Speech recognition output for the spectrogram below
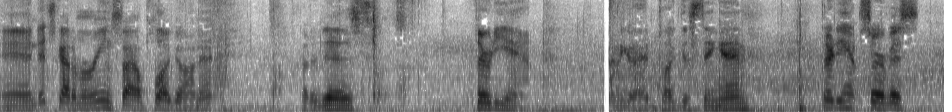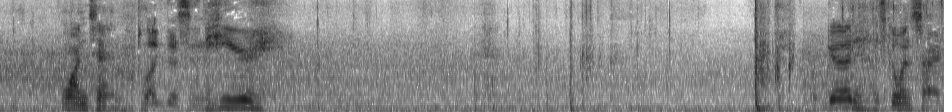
And it's got a marine style plug on it, but it is 30 amp. Let me go ahead and plug this thing in. 30 amp service, 110. Plug this in here. We're good. Let's go inside.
